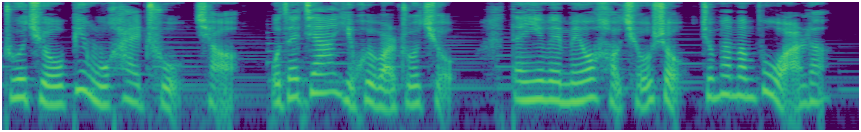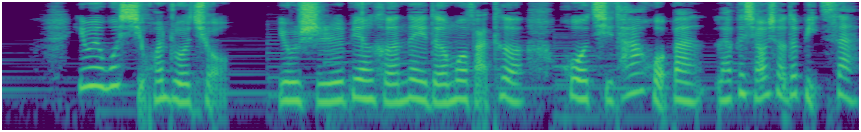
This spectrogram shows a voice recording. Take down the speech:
桌球并无害处，瞧，我在家也会玩桌球，但因为没有好球手，就慢慢不玩了。因为我喜欢桌球，有时便和内德·莫法特或其他伙伴来个小小的比赛。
